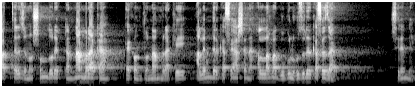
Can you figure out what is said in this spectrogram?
বাচ্চার জন্য সুন্দর একটা নাম রাখা। এখন তো নাম রাখে, আলেমদের কাছে আসে না, আল্লামা গুগল হুজুরের কাছে যায়। ছিলেন নেই?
